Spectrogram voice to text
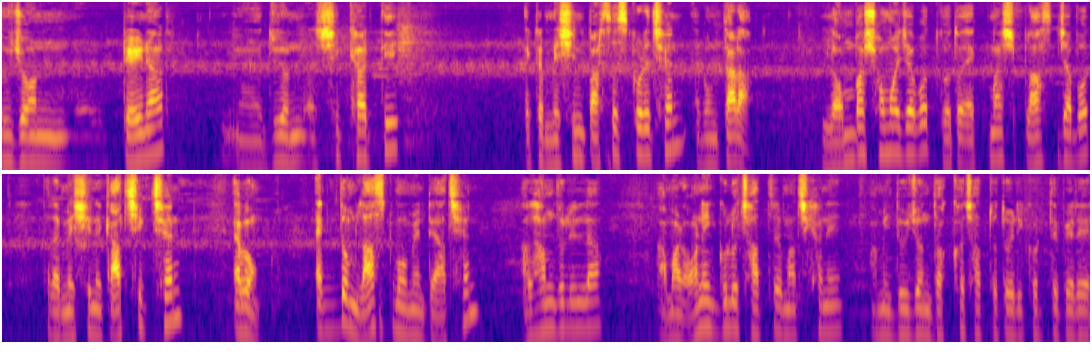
দুজন ট্রেনার দুজন শিক্ষার্থী একটা মেশিন পারচেস করেছেন এবং তারা লম্বা সময় যাবৎ, গত এক মাস প্লাস যাবৎ তারা মেশিনে কাজ শিখছেন এবং একদম লাস্ট মোমেন্টে আছেন। আলহামদুলিল্লাহ আমার অনেকগুলো ছাত্রের মাঝখানে আমি দুইজন দক্ষ ছাত্র তৈরি করতে পেরে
